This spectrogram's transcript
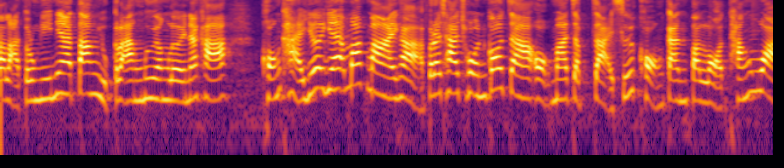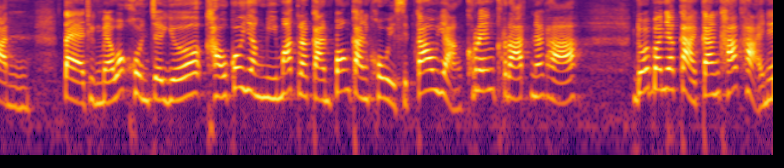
ตลาดตรงนี้เนี่ยตั้งอยู่กลางเมืองเลยนะคะ ของขายเยอะแยะมากมายค่ะ ประชาชนก็จะออกมาจับจ่ายซื้อของกันตลอดทั้งวัน แต่ถึงแม้ว่าคนจะเยอะเขาก็ยังมีมาตรการป้องกันโควิด -19 อย่างเคร่งครัดนะคะ โดยบรรยากาศการค้าขายใน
